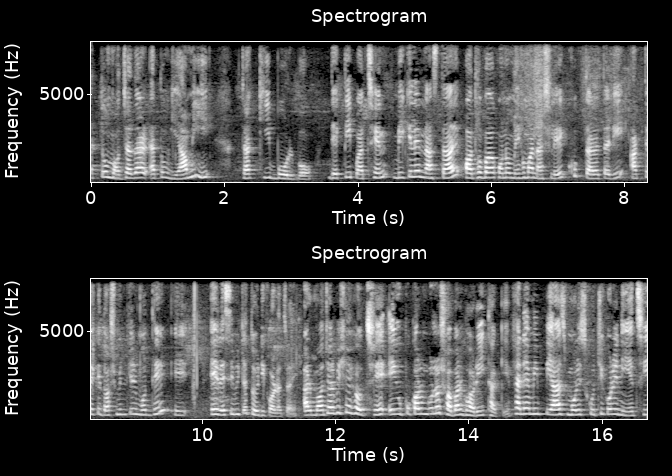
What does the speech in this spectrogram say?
এত মজাদার, এত ইয়ামি তা কি বলব দেখতেই পাচ্ছেন, বিকেলের নাস্তায় অথবা কোনো মেহমান আসলে খুব তাড়াতাড়ি আট থেকে দশ মিনিটের মধ্যে এই এই রেসিপিটা তৈরি করা যায়। আর মজার বিষয় হচ্ছে, এই উপকরণগুলো সবার ঘরেই থাকে। এখানে আমি পেঁয়াজ, মরিচ কুচি করে নিয়েছি,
